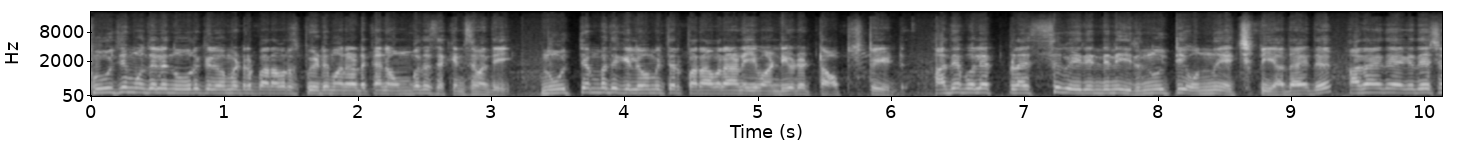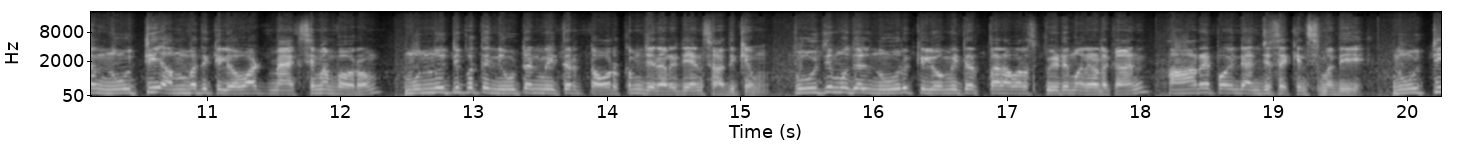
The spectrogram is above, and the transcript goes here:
പൂജ്യം മുതൽ നൂറ് കിലോമീറ്റർ പെർ അവർ സ്പീഡ് മറികടക്കാൻ ഒമ്പത് സെക്കൻഡ്സ് മതി. നൂറ്റമ്പത് കിലോമീറ്റർ പെർ അവറാണ് ഈ വണ്ടിയുടെ ടോപ്പ് സ്പീഡ് അതേപോലെ പ്ലസ് വേരിയന്റിന് ഇരുന്നൂറ്റി ഒന്ന് എച്ച് പി അതായത് അതായത് ഏകദേശം നൂറ്റി അമ്പത് കിലോ വാട്ട് മാക്സിമം പവറും മുന്നൂറ്റി പത്ത് ന്യൂട്ടൺ മീറ്റർ ടോർക്കും ജനറേറ്റ് ചെയ്യാൻ സാധിക്കും. പൂജ്യം മുതൽ നൂറ് കിലോമീറ്റർ പെർ അവർ സ്പീഡ് മറികടക്കാൻ ആറ് പോയിന്റ് അഞ്ച് സെക്കൻഡ്സ് മതി. നൂറ്റി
